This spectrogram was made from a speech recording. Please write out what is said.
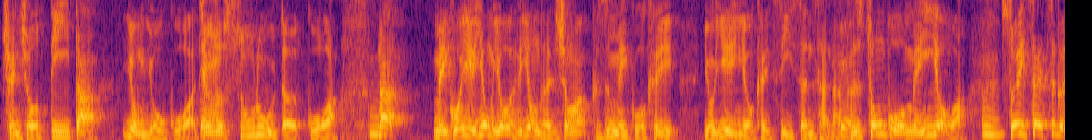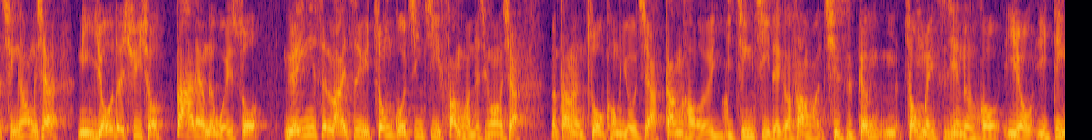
全球第一大用油国啊，对。就是输入的国啊。那美国也用油用的很凶啊，可是美国可以有页岩油可以自己生产啊，可是中国没有啊，所以在这个情况下，你油的需求大量的萎缩，原因是来自于中国经济放缓的情况下，那当然做空油价刚好而已。以经济的一个放缓，其实跟中美之间的脱钩有一定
